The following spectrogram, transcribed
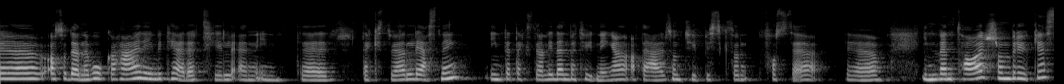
eh, altså denne boka her inviterer til en intertekstuell lesning. Intertekstuell i den betydningen at det er sånn typisk sånn fosse eh, som brukes.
